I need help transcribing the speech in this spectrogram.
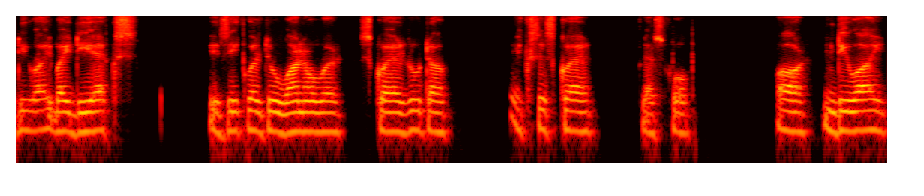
dy by dx is equal to 1 over square root of x square plus 4 or dy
